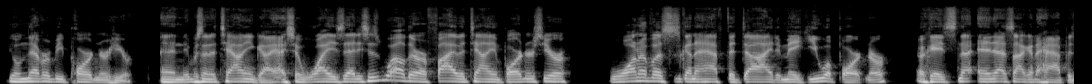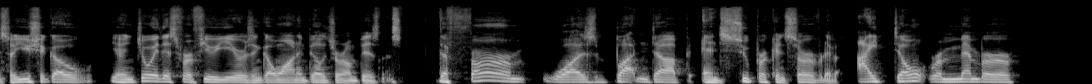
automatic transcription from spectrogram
you'll never be partner here. And it was an Italian guy. I said, Why is that? He says, Well, there are five Italian partners here. One of us is going to have to die to make you a partner. Okay, it's not, and that's not going to happen. So you should go you know, enjoy this for a few years and go on and build your own business. The firm was buttoned up and super conservative. I don't remember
